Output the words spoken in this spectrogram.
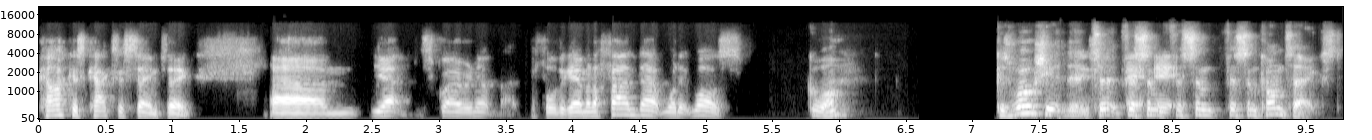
Carcass, cactus, same thing. Um, yeah, squaring up before the game, and I found out what it was. Go on. Because Welsh, to, for some it, for some for some context,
